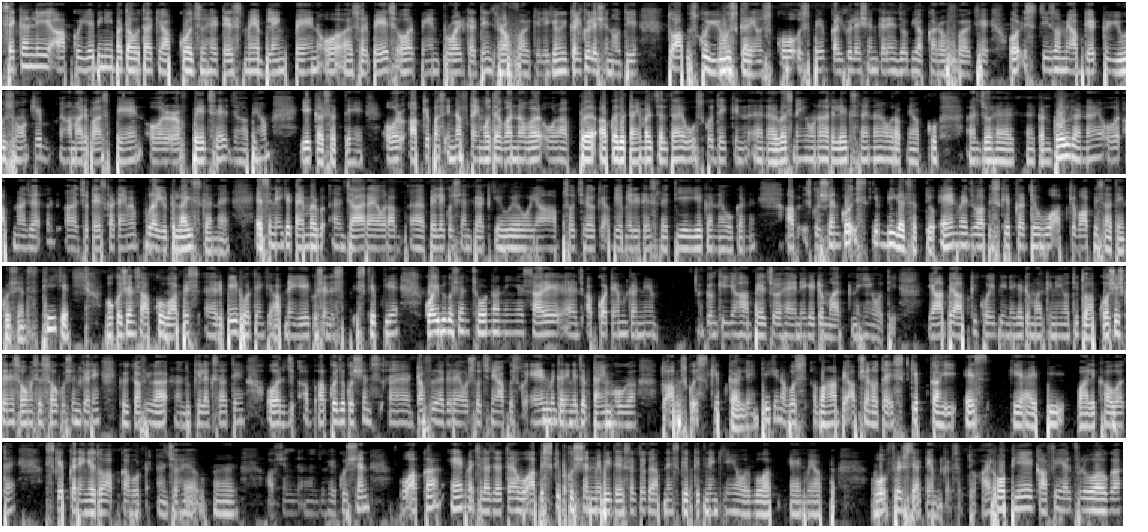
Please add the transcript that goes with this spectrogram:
सेकेंडली आपको ये भी नहीं पता होता कि आपको जो है टेस्ट में ब्लैंक पेन और सॉरी पेज और पेन प्रोवाइड करते हैं रफ वर्क के लिए, क्योंकि कैलकुलेशन होती है। तो आप उसको यूज़ करें, उसको, उस पर कैलकुलेशन करें जो भी आपका रफ वर्क है। और इस चीज़ों में आप गेट टू यूज़ हों कि हमारे पास पेन और रफ पेज है जहाँ पे हम ये कर सकते हैं। और आपके पास इनफ टाइम होता है वन आवर और आप, आपका जो टाइमर चलता है वो उसको देख के नर्वस नहीं होना रिलैक्स रहना है और अपने आप को जो है कंट्रोल करना है। और अपना जो जो टेस्ट का टाइम है, पूरा यूटिलाइज करना है। ऐसे नहीं कि टाइमर जा रहा है और आप पहले क्वेश्चन पे अटके हुए हो या आप सोच रहे हो कि अब ये मेरी टेस्ट रहती है, ये करना है, वो करना है। आप इस क्वेश्चन को स्किप भी कर सकते हो। एंड में जो आप स्किप करते हो, वो आपके वापस आते हैं क्वेश्चन ठीक है? वो क्वेश्चन आपको वापस रिपीट होते हैं कि आपने ये क्वेश्चन स्किप किए कोई भी क्वेश्चन छोड़ना नहीं है, सारे आपको अटैम्प्ट करने हैं। क्योंकि यहाँ पे जो है नेगेटिव मार्क नहीं होती। यहाँ पे आपकी कोई भी नेगेटिव मार्किंग नहीं होती तो आप कोशिश करें, सौ में से सौ क्वेश्चन करें, क्योंकि काफ़ी दुखी लग सकते हैं। और जो, अब आपको जो क्वेश्चन टफ लग रहा है और सोच रहे हैं, आप इसको एंड में करेंगे जब टाइम होगा तो आप उसको स्किप कर लें। ठीक है ना? वो वहाँ पर ऑप्शन होता है स्किप का ही एस के आई पी वहाँ लिखा हुआ था। स्किप करेंगे तो आपका वो जो है ऑप्शन जो है क्वेश्चन वो आपका एंड में चला जाता है। वो आप स्किप क्वेश्चन में भी देख सकते हो कि आपने स्किप कितने किए हैं और वो आप एंड में आप वो फिर से अटैम्प्ट कर सकते हो। आई होप ये काफ़ी हेल्पफुल हुआ होगा।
